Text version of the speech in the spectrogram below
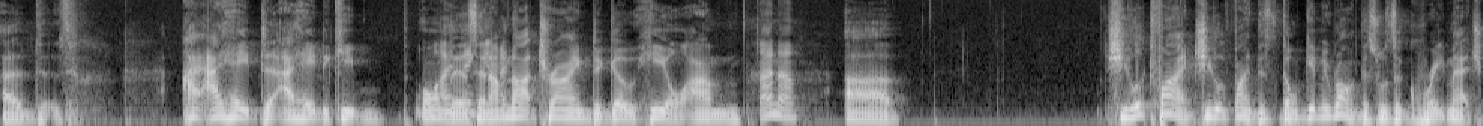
Uh, I, I hate to I hate to keep on I this, and I'm I- not trying to go heel. I'm I know. she looked fine. She looked fine. This don't get me wrong. This was a great match.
